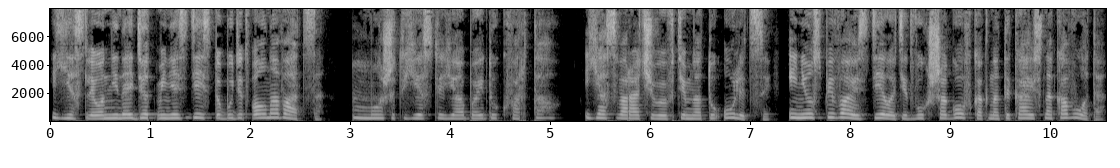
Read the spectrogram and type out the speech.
Если он не найдет меня здесь, то будет волноваться. Может, если я обойду квартал? Я сворачиваю в темноту улицы и не успеваю сделать и двух шагов, как натыкаюсь на кого-то.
